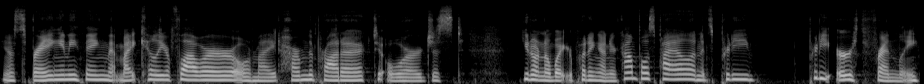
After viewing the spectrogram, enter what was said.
you know, spraying anything that might kill your flower or might harm the product, or just you don't know what you're putting on your compost pile. And it's pretty, pretty earth friendly.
